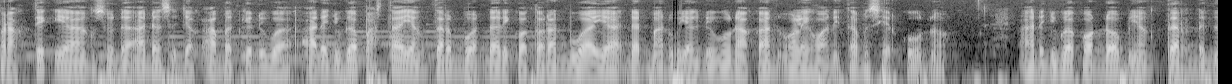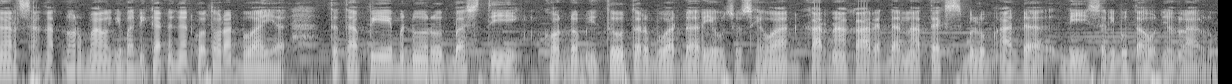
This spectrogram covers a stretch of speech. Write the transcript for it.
Praktik yang sudah ada sejak abad kedua. Ada juga pasta yang terbuat dari kotoran buaya dan madu yang digunakan oleh wanita Mesir kuno. Ada juga kondom yang terdengar sangat normal dibandingkan dengan kotoran buaya. Tetapi menurut Basti, kondom itu terbuat dari usus hewan karena karet dan latex belum ada di seribu tahun yang lalu.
